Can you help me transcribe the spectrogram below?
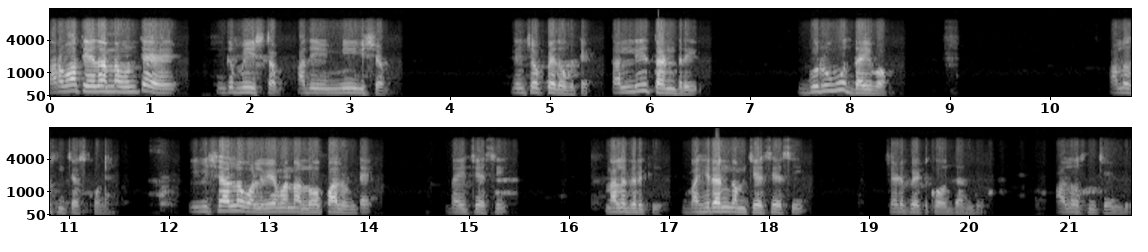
తర్వాత ఏదన్నా ఉంటే ఇంకా మీ ఇష్టం. అది మీ విషయం. నేను చెప్పేది ఒకటే. తల్లి తండ్రి గురువు దైవం. ఆలోచన చేసుకోండి. ఈ విషయాల్లో వాళ్ళు ఏమన్నా లోపాలు ఉంటే దయచేసి నలుగురికి బహిరంగం చేసేసి చెడు పెట్టుకోవద్దండి ఆలోచించేయండి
